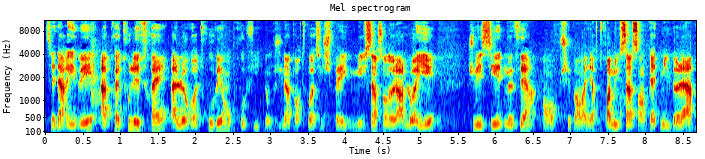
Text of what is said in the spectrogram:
c'est d'arriver, après tous les frais, à le retrouver en profit. Donc je dis n'importe quoi. Si je paye 1500 dollars de loyer, je vais essayer de me faire, en, je sais pas, on va dire 3500, 4000 dollars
